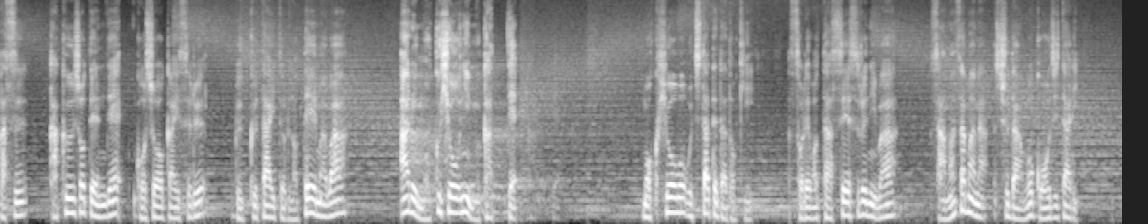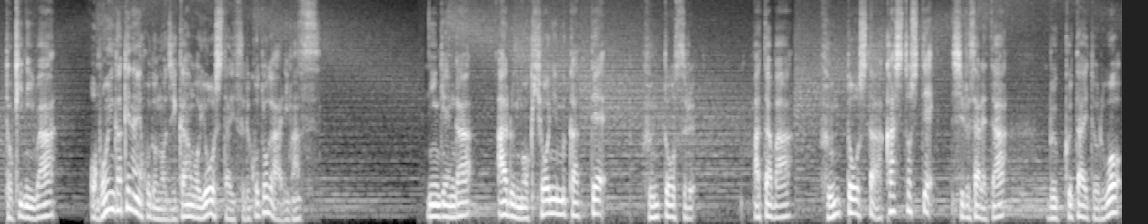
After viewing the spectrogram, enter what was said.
明日架空書店でご紹介するブックタイトルのテーマはある目標に向かって。目標を打ち立てた時それを達成するにはさまざまな手段を講じたり時には思いがけないほどの時間を要したりすることがあります。人間がある目標に向かって奮闘する。または奮闘した証として記されたブックタイトルを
